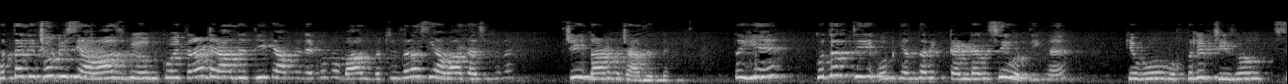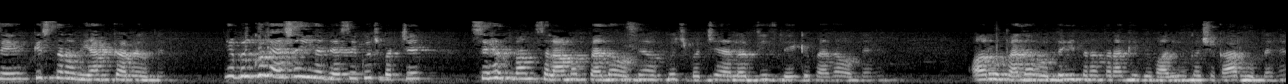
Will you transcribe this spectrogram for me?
حتیٰ کہ چھوٹی سی آواز بھی ان کو اتنا ڈرا دیتی کہ آپ نے دیکھو کہ بعض بچے ذرا سی آواز ایسی سنے چیخ داڑ مچا دیتے تو یہ قدرتی ان کے اندر ایک ٹینڈنسی ہوتی ہے کہ وہ مختلف چیزوں سے کس طرح ریئیکٹ کر رہے ہوتے ہیں۔ یہ بالکل ایسا ہی ہے جیسے کچھ بچے صحت مند سلامت پیدا ہوتے ہیں اور کچھ بچے الرجیز لے کے پیدا ہوتے ہیں اور وہ پیدا ہوتے ہی طرح طرح کی بیماریوں کا شکار ہوتے ہیں۔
